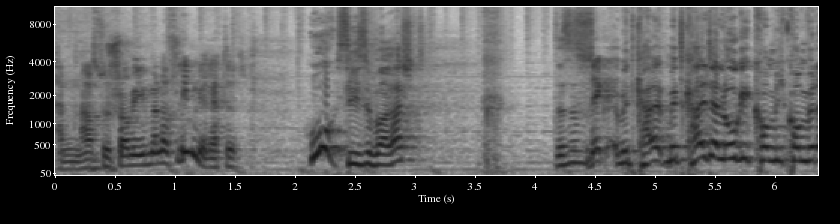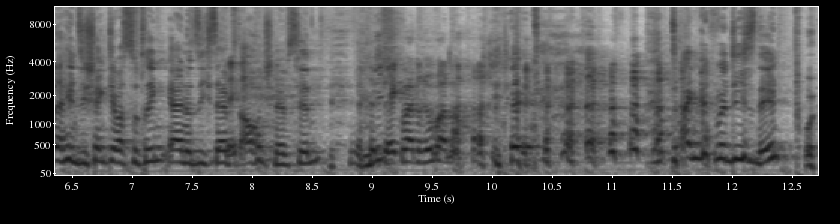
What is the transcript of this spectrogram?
Dann hast du schon mal jemandem das Leben gerettet. Huh, sie ist überrascht. Das ist Denk- mit, kal mit kalter Logik komme ich komm wieder hin. Sie schenkt dir was zu trinken ein und sich selbst auch ein Schnäpschen. Denk mal drüber nach. Danke für diesen Input.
